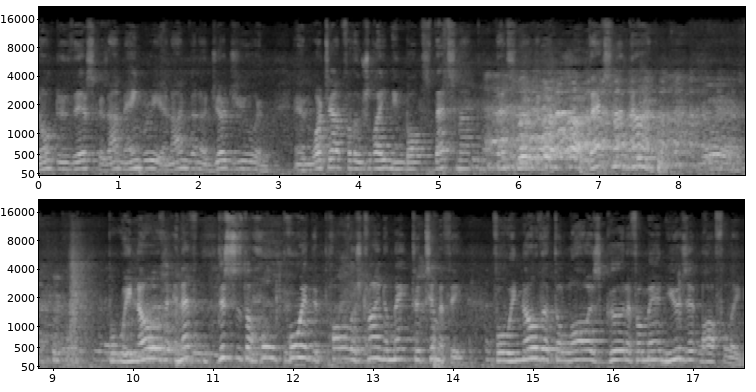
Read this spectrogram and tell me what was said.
don't do this because I'm angry and I'm going to judge you and, and watch out for those lightning bolts. That's not that's not God. That's not God. But we know that, and that this is the whole point that Paul is trying to make to Timothy. For we know that the law is good if a man use it lawfully,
